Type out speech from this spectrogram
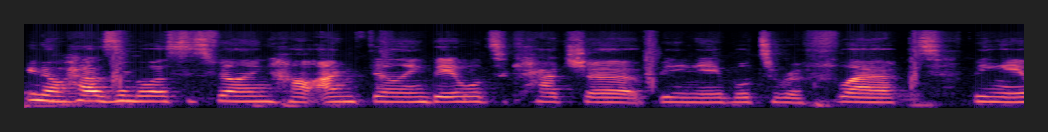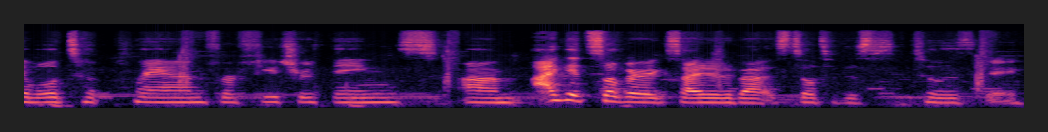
you know how Zimbalist is feeling, how I'm feeling, be able to catch up, being able to reflect, being able to plan for future things. Um, I get so very excited about it still to this to this day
